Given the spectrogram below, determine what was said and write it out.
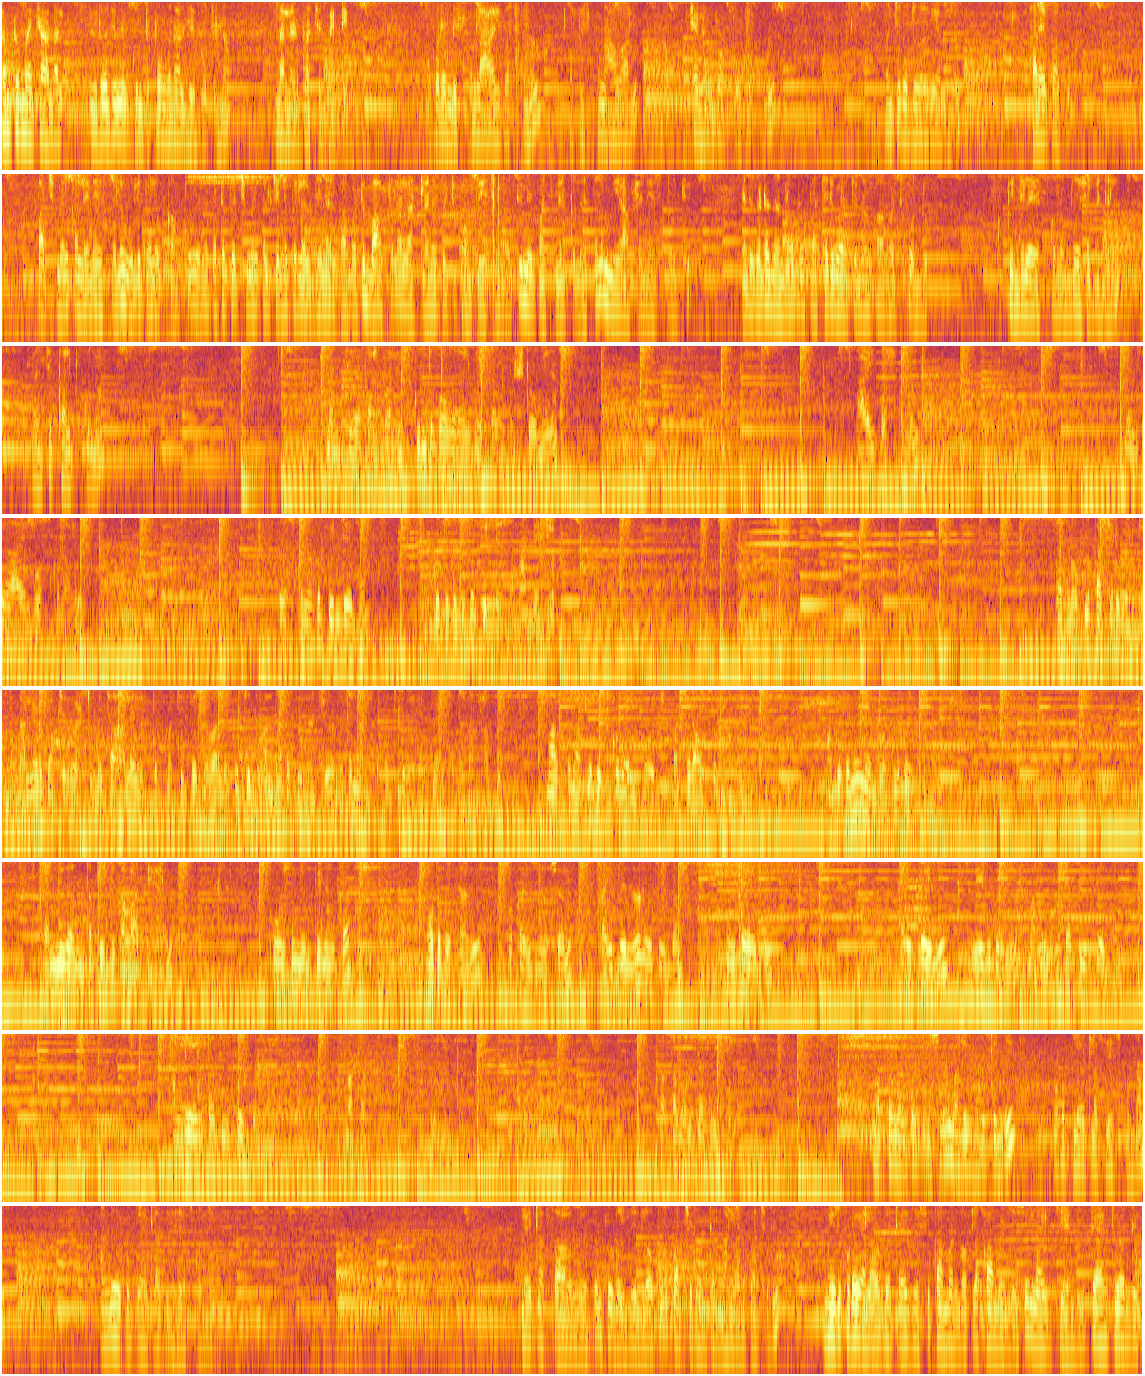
Welcome to my channel. ఈరోజు నేను గుంత పొంగనాలు చేయబోతున్నా. నల్లడి పచ్చడి పెట్టి ఒక రెండు స్పూన్లు ఆయిల్ పోసుకున్నాం. ఒక స్పూన్ ఆవాలు శనగపప్పు ఒక స్పూన్ మంచిగా దూరగా కరేపాకు పచ్చిమిరపకాయలు వేస్తలే. ఉల్లిపాయలు ఒక కప్పు. ఎందుకంటే పచ్చిమిరపకాయలు చిన్నపిల్లలు తినరు కాబట్టి బాక్సులలో అట్లనే పెట్టి పంపించచ్చు కాబట్టి నేను పచ్చిమిరపకాయలు వేస్తాను. మీ ఆప్షన్ వేసుకోవచ్చు. ఎందుకంటే దాంట్లో పచ్చడి పెడుతున్నాం కాబట్టి వద్దు. పిండిలో వేసుకుందాం. దోశ పిండిలో. మంచిగా కలుపుకుందాం. మంచిగా కలపాలి. గుంత పొంగనాలు పెడదాం ఇప్పుడు స్టవ్ మీద. ఆయిల్ పోసుకుందాం. మంచిగా ఆయిల్ పోసుకోవాలి పోసుకున్నాక పిండి వేద్దాం కొద్ది కొద్దిగా పిండి వేద్దాం అన్నిట్లో. దాని లోపల పచ్చడి పెడుతున్నాను నల్లడి పచ్చడి పెడుతున్నా చాలా హెల్త్ మంచి పెద్దవాళ్ళకి చిన్నవాళ్ళ దాకా తినొచ్చు. అందుకని నల్లడి పచ్చడి వేయ దాంట్లో. దాంట్లోకి బాక్సులు అట్లా పెట్టుకొని వెళ్ళిపోవచ్చు. పచ్చడి అవసరం తిని. అందుకని నేను లోపల పెడుతున్నాను దాని మీద అంతా పిండి కవర్ చేయాలి. పోసి నింపినాక మూత పెట్టాలి. ఒక ఐదు నిమిషాలు. అయిపోయిందా? నువ్వు చూద్దాం. ఉల్టా వేద్దాం. అయిపోయింది. వేగిపోయింది. మనం ఉల్టా తీసేద్దాం మళ్ళీ ఉల్టా తీసేసేద్దాం మొత్తం. మొత్తం ఉల్టా తీద్దాం మొత్తం ఉల్టా తీసిన మళ్ళీ ఉడికింది. ఒక ప్లేట్లోకి తీసుకుందాం. అన్నీ ఒక ప్లేట్లోకి తీసేసుకుందాం. ప్లేట్లకు సర్వ్ చేస్తాం చూడు దీని లోపల పచ్చడి ఉంటుంది నల్లడి పచ్చడి. మీరు కూడా ఎలా ఉందో ట్రై చేసి కామెంట్ బాక్స్లో కామెంట్ చేసి లైక్ చేయండి. థ్యాంక్ యూ అండి.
